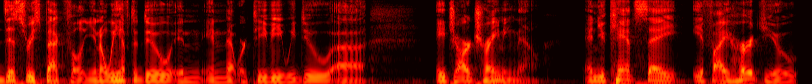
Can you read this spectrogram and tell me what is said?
disrespectful, you know, we have to do in, in network TV, we do uh, HR training now. And you can't say, if I hurt you,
